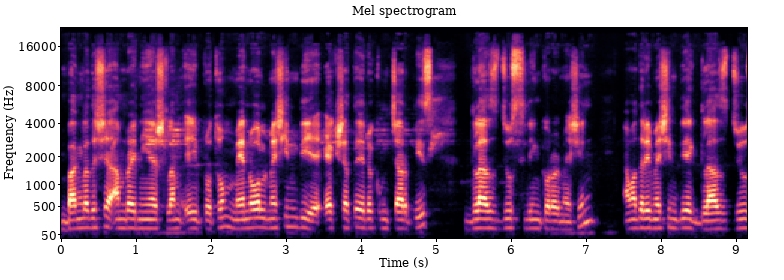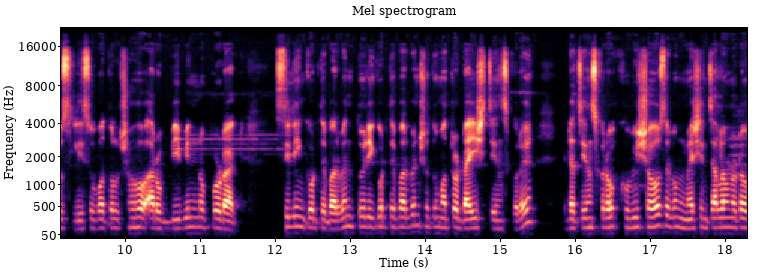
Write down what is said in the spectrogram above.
বাংলাদেশে আমরা নিয়ে আসলাম এই প্রথম ম্যানুয়াল মেশিন দিয়ে একসাথে এরকম চার পিস গ্লাস জুস সিলিং করার মেশিন। আমাদের এই মেশিন দিয়ে গ্লাস জুস লিচু বোতল সহ আরও বিভিন্ন প্রোডাক্ট সিলিং করতে পারবেন, তৈরি করতে পারবেন, শুধুমাত্র ডাইস চেঞ্জ করে। এটা চেঞ্জ করাও খুবই সহজ এবং মেশিন চালানোটাও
